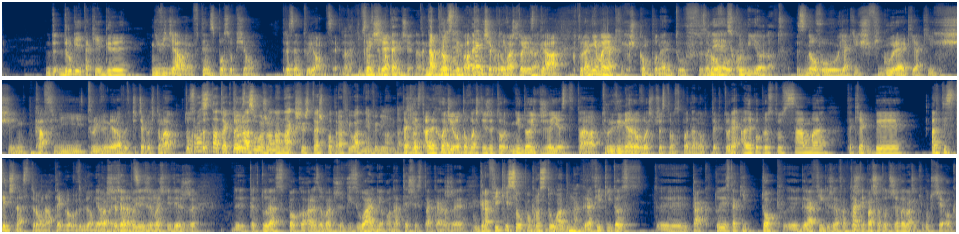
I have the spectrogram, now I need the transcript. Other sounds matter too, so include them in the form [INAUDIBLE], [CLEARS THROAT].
drugiej takiej gry nie widziałem w ten sposób się prezentującej. Na takim w sensie, prostym patencie. Na, takim na prostym patencie, bo ponieważ to jest tak. gra, która nie ma jakichś komponentów, To znowu, nie jest Cool Mini or Not. znowu jakichś figurek, jakichś kafli trójwymiarowych czy czegoś. To ma to, Prosta to, to, to tektura jest złożona na krzyż też potrafi ładnie wyglądać. Tak jest, ale chodzi o to właśnie, że to nie dość, że jest ta trójwymiarowość przez tą składaną tekturę, ale po prostu sama tak jakby artystyczna strona tego wygląda. Ja właśnie chciałem powiedzieć, że właśnie wiesz, że tektura spoko, ale zobacz, że wizualnie ona też jest taka, że Grafiki są po prostu ładne. grafiki to jest y, tak, tu jest taki top y, grafik, że faktycznie patrzę na to drzewo i masz takie poczucie, ok,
